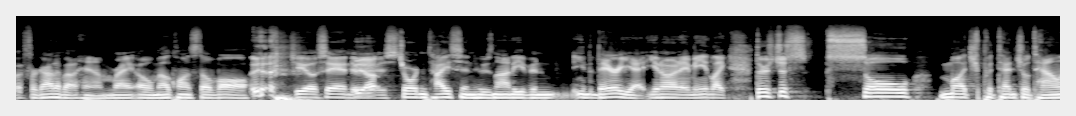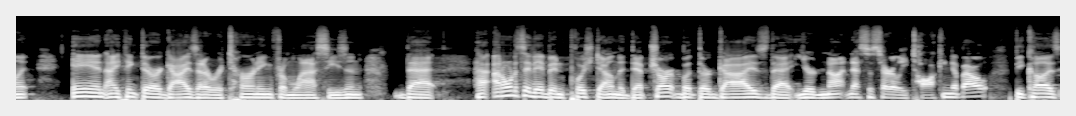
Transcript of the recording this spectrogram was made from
I forgot about him, right? Oh, Melquan Stovall, Geo Sanders, Jordan Tyson, who's not even you know, there yet. You know what I mean? Like, there's just so much potential talent, and I think there are guys that are returning from last season that. I don't want to say they've been pushed down the depth chart, but they're guys that you're not necessarily talking about because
